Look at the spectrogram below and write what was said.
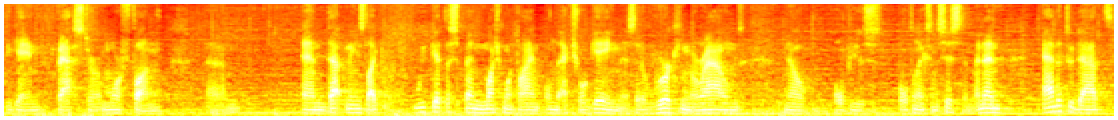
the game faster, more fun. Um, and that means like we get to spend much more time on the actual game instead of working around, you know, obvious bottlenecks in the system. And then added to that,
